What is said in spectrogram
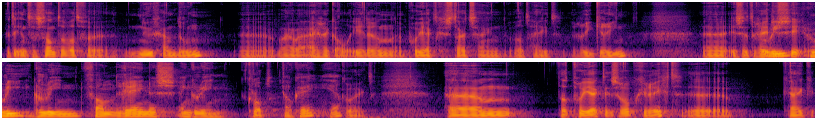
het interessante wat we nu gaan doen, uh, waar we eigenlijk al eerder een project gestart zijn, wat heet Regreen, uh, is het reduceren. Regreen van Renus en Green. Klopt. Oké, okay, ja. Correct. Um, dat project is erop gericht. Uh, kijk,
